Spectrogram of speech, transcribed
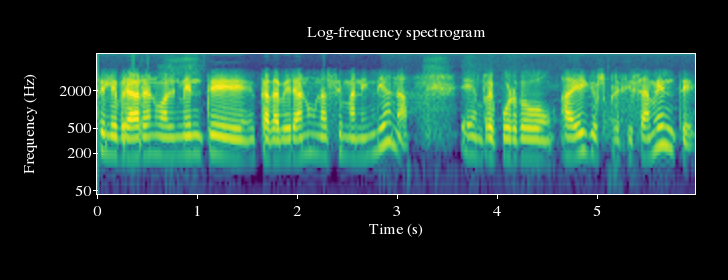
celebrar anualmente cada verano una semana indiana, en recuerdo a ellos precisamente.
